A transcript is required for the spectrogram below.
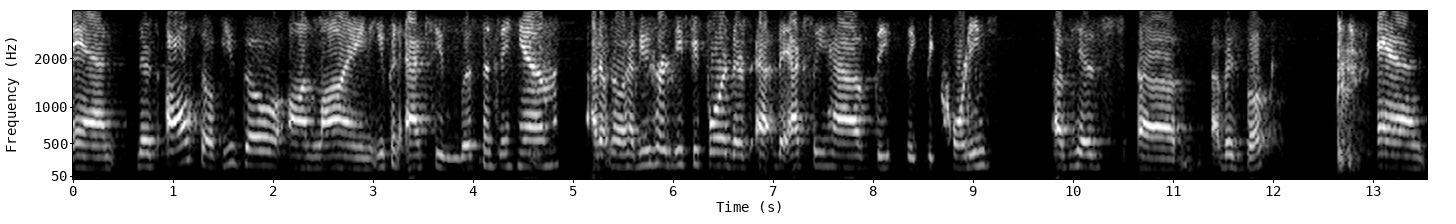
And there's also, if you go online, you can actually listen to him. I don't know. Have you heard these before? There's they actually have the, the recordings of his uh, of his book. And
